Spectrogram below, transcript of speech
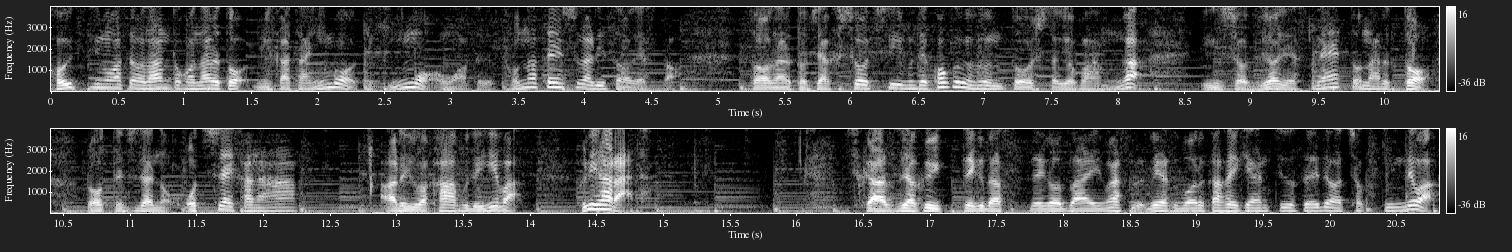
こいつに回せばなんとかなると、味方にも敵にも思わせる、そんな選手が理想ですと。そうなると弱小チームで国務奮闘した4番が印象強いですね。となると、ロッテ時代の落合かな。あるいはカーブで言えば、栗原と。力強く言ってくださってございます。ベースボールカフェキャン中世では直近では、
